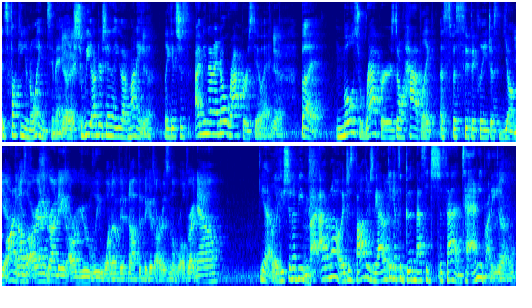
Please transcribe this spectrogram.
it's fucking annoying to me. Yeah, I like, should agree. we understand that you have money? Yeah. Like, it's just. I mean, and I know rappers do it. Yeah. But most rappers don't have like a specifically just young Yeah, and audience. also and Ariana shit. Grande is arguably one of, if not the biggest artist in the world right now. Yeah, like, like- you shouldn't be. I, I don't know. It just bothers me. I don't think it's a good message to send to anybody. No.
